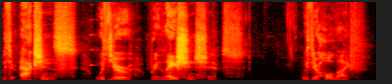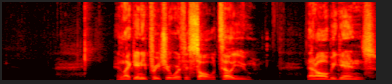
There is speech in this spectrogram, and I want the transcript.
with your actions, with your relationships with your whole life. And like any preacher worth his salt will tell you, that all begins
